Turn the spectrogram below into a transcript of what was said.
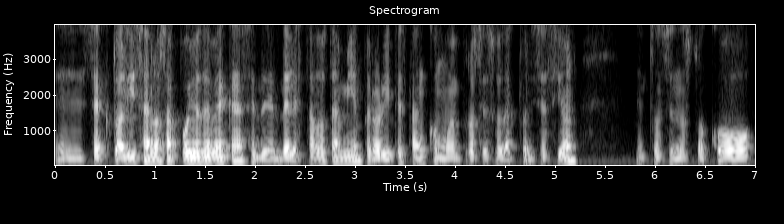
eh, se actualizan los apoyos de becas del Estado también, pero ahorita están como en proceso de actualización, entonces nos tocó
